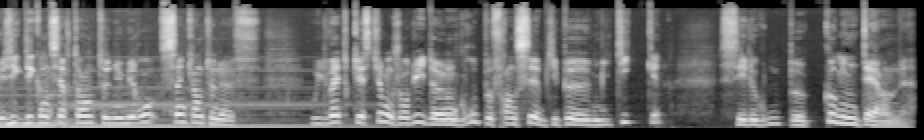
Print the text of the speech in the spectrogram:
Musique déconcertante numéro 59, où il va être question aujourd'hui d'un groupe français un petit peu mythique, c'est le groupe Comintern.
